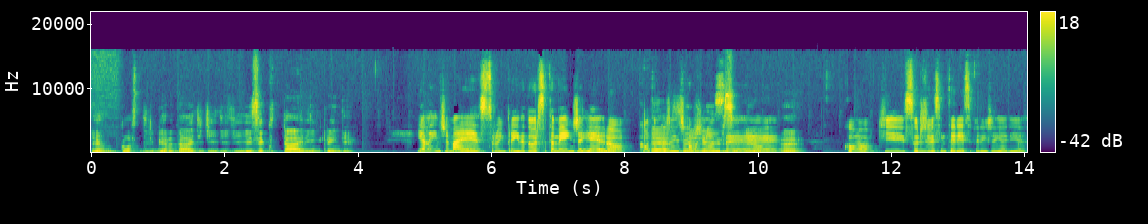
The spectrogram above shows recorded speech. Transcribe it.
eu gosto de liberdade de, de, de executar e empreender. E além de maestro, empreendedor, você também é engenheiro. Conta é, pra gente como que você... Civil, é. Como que surgiu esse interesse pela engenharia?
